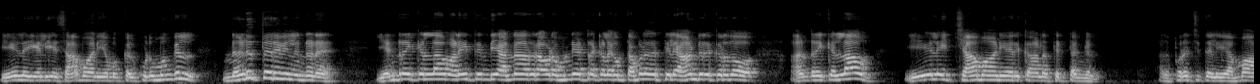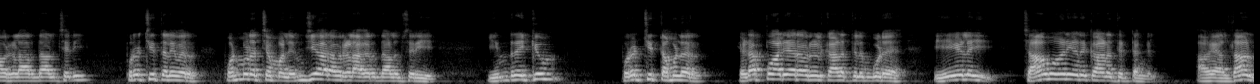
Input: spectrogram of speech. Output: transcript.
ஏழை எளிய சாமானிய மக்கள் குடும்பங்கள் நடுத்தருவில் நின்றன. என்றைக்கெல்லாம் அனைத்து இந்திய அண்ணா திராவிட முன்னேற்றக் கழகம் தமிழகத்திலே ஆண்டிருக்கிறதோ அன்றைக்கெல்லாம் ஏழை சாமானியருக்கான திட்டங்கள். அது புரட்சித் தலைவி அம்மா அவர்களாக இருந்தாலும் சரி புரட்சித் தலைவர் பொன்மனச்சம்மல் எம்ஜிஆர் அவர்களாக இருந்தாலும் சரி இன்றைக்கும் புரட்சி தமிழர் எடப்பாடியார் அவர்கள் காலத்திலும் கூட ஏழை சாமானியனுக்கான திட்டங்கள். ஆகையால் தான்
